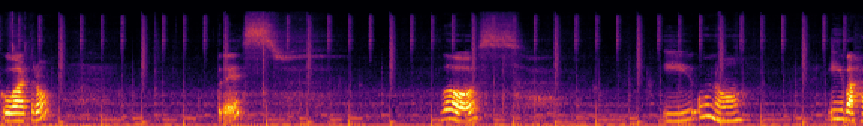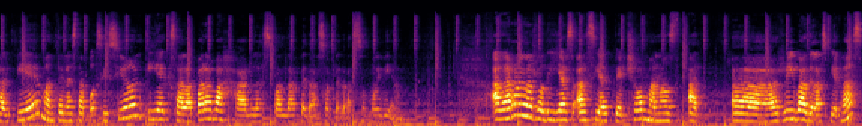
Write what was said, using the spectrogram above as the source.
4, 3, 2 y 1 y baja el pie, mantén esta posición y exhala para bajar la espalda pedazo a pedazo. Muy bien. Agarra las rodillas hacia el pecho, manos arriba de las piernas.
